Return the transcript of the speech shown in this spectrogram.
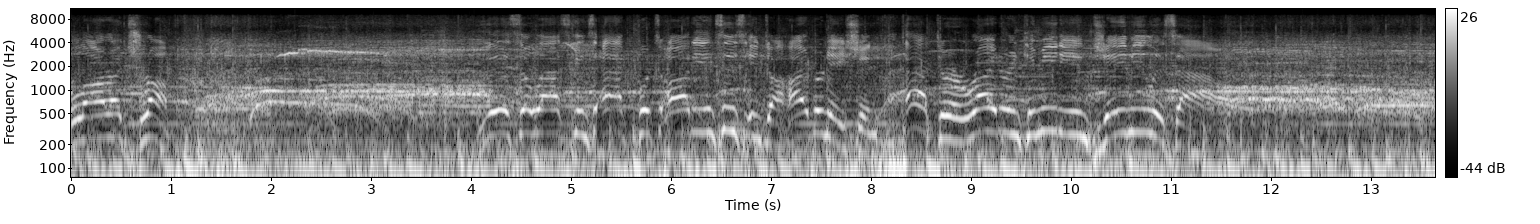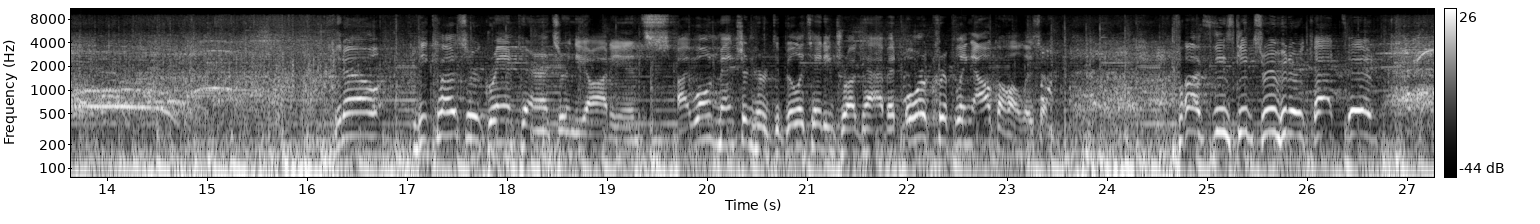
Lara Trump. This Alaskans act puts audiences into hibernation. Actor, writer, and comedian Jamie Lissow. You know, because her grandparents are in the audience, I won't mention her debilitating drug habit or crippling alcoholism. Fox News contributor Kat Timpf.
